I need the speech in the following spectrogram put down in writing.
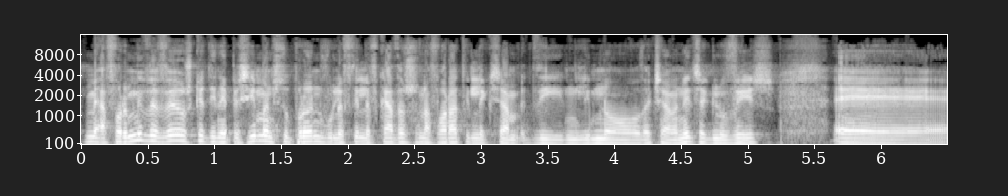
με αφορμή βεβαίως και την επισήμανση του πρώην βουλευτή Λευκάδο όσον αφορά τη λεξα... την λιμνοδεξαμενή της Εγκλουβής, ε,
